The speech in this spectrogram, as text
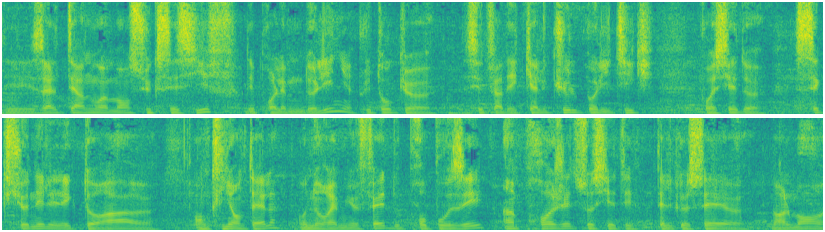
des alternoiements successifs, des problèmes de ligne, plutôt que d'essayer de faire des calculs politiques pour essayer de sectionner l'électorat euh, en clientèle. On aurait mieux fait de proposer un projet de société tel que c'est normalement,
